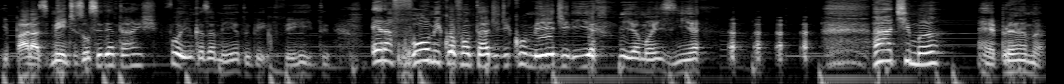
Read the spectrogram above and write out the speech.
E para as mentes ocidentais, foi um casamento perfeito. Era fome com a vontade de comer, diria minha mãezinha. Atman é Brahma,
